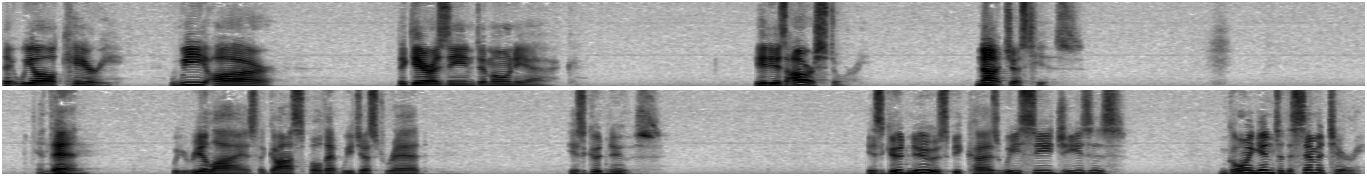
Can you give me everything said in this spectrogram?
that we all carry. We are the Gerasene demoniac. It is our story, not just his. And then we realize the gospel that we just read is good news. Is good news because we see Jesus going into the cemetery,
